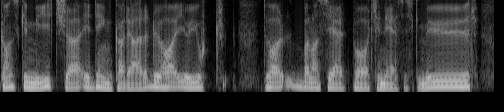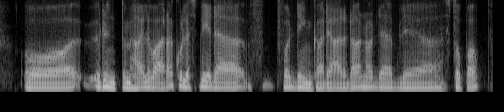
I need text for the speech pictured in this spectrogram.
ganske mye i din karriere. Du har jo gjort Du har balansert på kinesiske mur og rundt om i hele verden. Hvordan blir det for din karriere da, når det blir stoppa opp?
